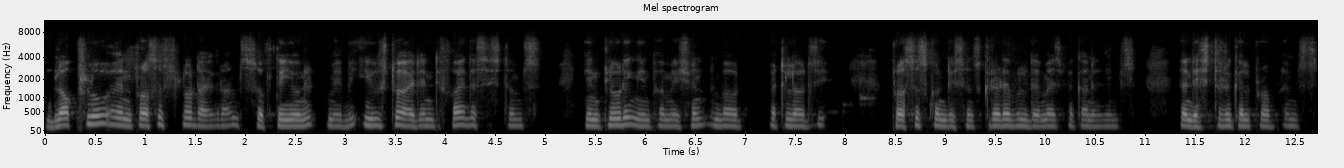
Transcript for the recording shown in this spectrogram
Block flow and process flow diagrams of the unit may be used to identify the systems including information about metallurgy, process conditions, credible damage mechanisms, and historical problems.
